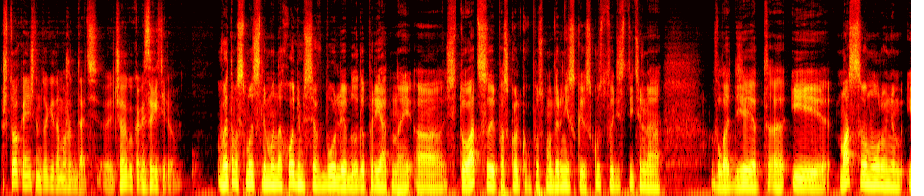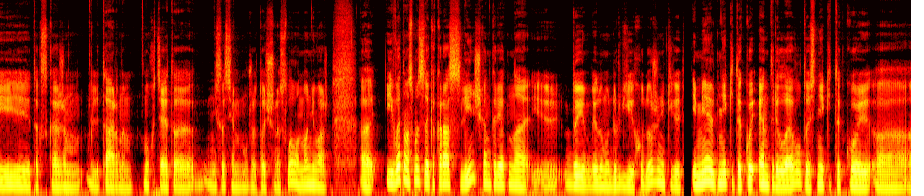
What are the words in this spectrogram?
что в конечном итоге это может дать э, человеку как зрителю. В этом смысле мы находимся в более благоприятной э, ситуации, поскольку постмодернистское искусство действительно владеет э, и массовым уровнем, и, так скажем, элитарным. Ну, хотя это не совсем уже точное слово, но не важно. Э, и в этом смысле как раз Линч конкретно, да и, я думаю, другие художники, имеют некий такой entry level, то есть некий такой э,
